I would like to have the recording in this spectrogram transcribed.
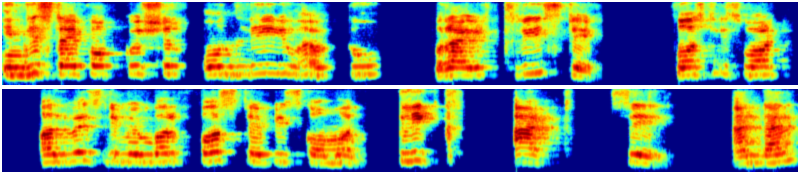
in this type of question only you have to write three steps first is what? Always remember first step is common. Click at sale. And then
